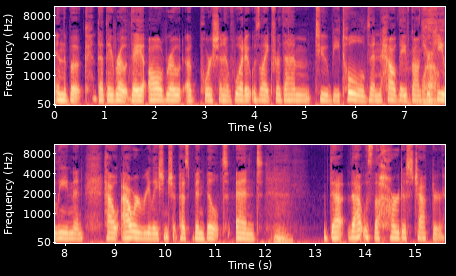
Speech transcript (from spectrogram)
in the book that they wrote, they all wrote a portion of what it was like for them to be told and how they've gone through healing and how our relationship has been built. And that that was the hardest chapter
